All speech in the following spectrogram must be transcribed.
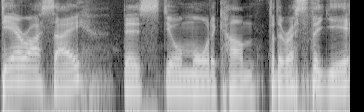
Dare I say, there's still more to come for the rest of the year.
